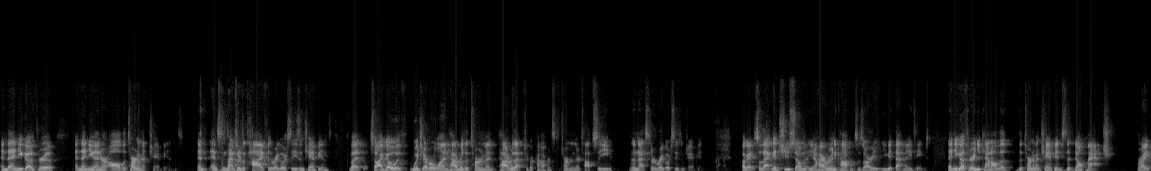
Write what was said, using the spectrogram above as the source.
and then you go through, and then you enter all the tournament champions, and and sometimes there's a tie for the regular season champions, but so I go with whichever one, however the tournament, however that particular conference determined their top seed, then that's their regular season champion. Okay, so that gets you so many, you know, however many conferences are, you, you get that many teams. Then you go through and you count all the the tournament champions that don't match, right?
